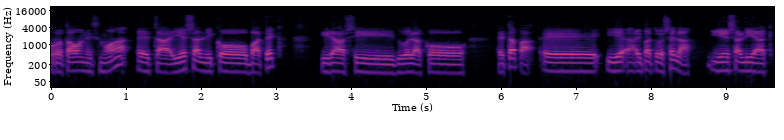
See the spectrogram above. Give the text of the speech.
protagonismoa eta iesaldiko batek irabazi duelako etapa e, aipatu esela iesaldiak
